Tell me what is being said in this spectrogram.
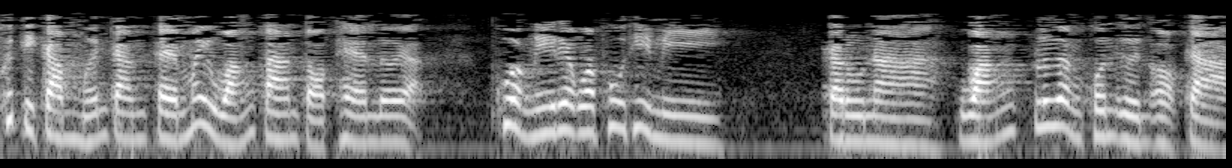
พฤติกรรมเหมือนกัน แต่ไม่หวังการตอบแทนเลยอะ่ะ พวกนี้เรียกว่าผู้ที่มีกรุณา หวังเปลื้องคนอื่นออกจาก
